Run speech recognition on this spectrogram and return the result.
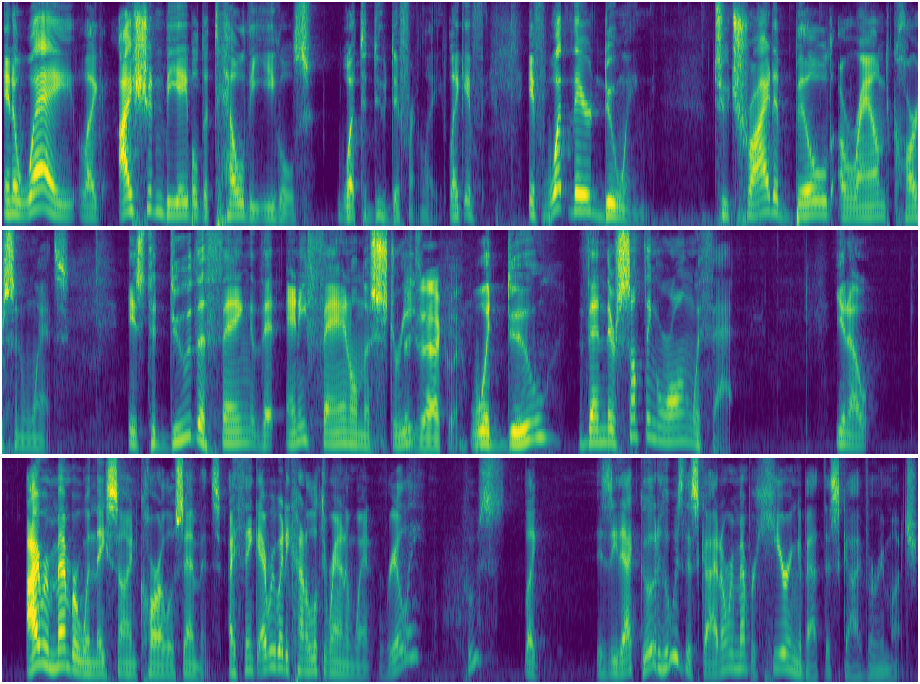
in a way, like I shouldn't be able to tell the Eagles what to do differently. Like if if what they're doing to try to build around Carson Wentz is to do the thing that any fan on the street exactly. would do, then there's something wrong with that. You know, I remember when they signed Carlos Emmons. I think everybody kind of looked around and went, "Really? Who's like is he that good? Who is this guy?" I don't remember hearing about this guy very much.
